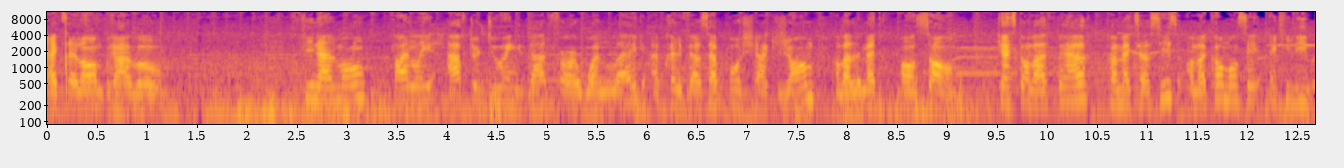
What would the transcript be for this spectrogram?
Excellent, bravo. Finalement, finally, after doing that for our one leg, après de faire ça pour chaque jambe, on va le mettre ensemble. Qu'est-ce qu'on va faire comme exercice? On va commencer équilibre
